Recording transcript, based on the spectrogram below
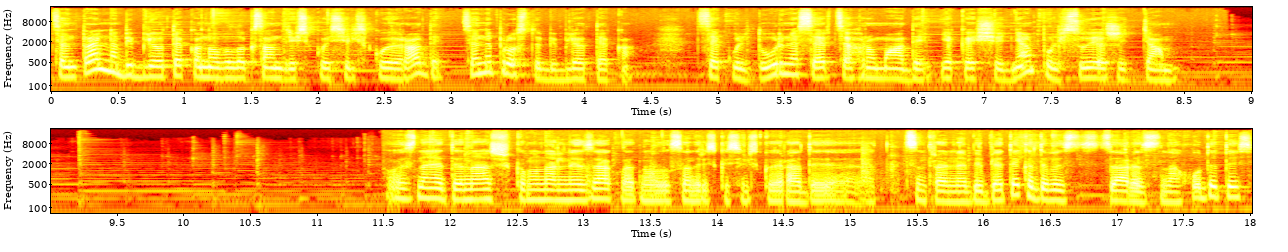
Центральна бібліотека Новоолександрівської сільської ради це не просто бібліотека, це культурне серце громади, яке щодня пульсує життям. Ви знаєте, наш комунальний заклад Олександрівської сільської ради, центральна бібліотека, де ви зараз знаходитесь.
